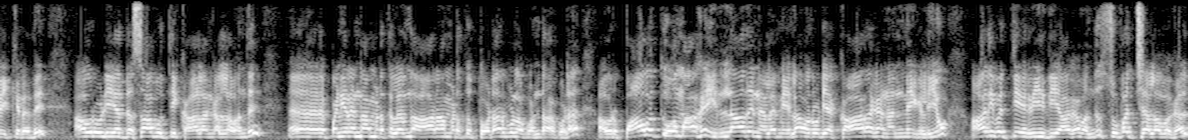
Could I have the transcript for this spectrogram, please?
வைக்கிறது. அவருடைய தசாபுத்தி காலங்களில் வந்து பன்னிரெண்டாம் இடத்துல இருந்து ஆறாம் இடத்தை தொடர்பில் கொண்டா கூட அவர் பாவத்துவமாக இல்லாத நிலைமையில் அவருடைய காரக நன்மைகளையும் ஆதிபத்திய ரீதியாக வந்து சுப செலவுகள்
